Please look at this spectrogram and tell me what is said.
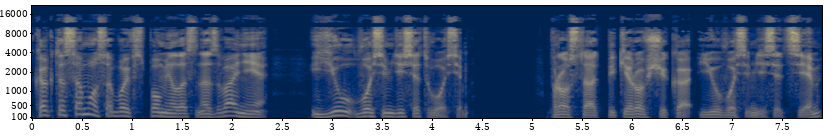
Как-то само собой вспомнилось название Ю-88. Просто от пикировщика Ю-87,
